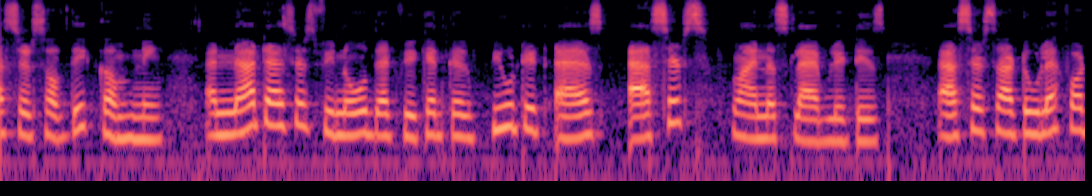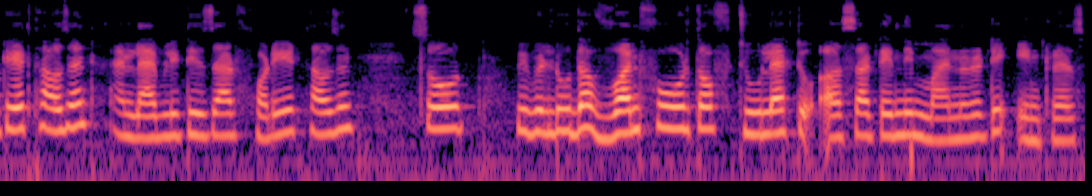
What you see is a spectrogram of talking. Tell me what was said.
assets of the company and net assets we know that we can compute it as assets minus liabilities assets are 2 lakh 48,000 and liabilities are 48,000. So, we will do the one fourth of 2 lakh to ascertain the minority interest.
